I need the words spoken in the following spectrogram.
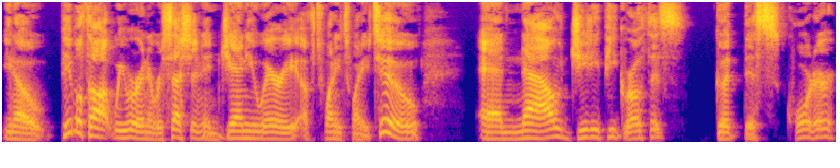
you know, people thought we were in a recession in January of 2022, and now GDP growth is good this quarter.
